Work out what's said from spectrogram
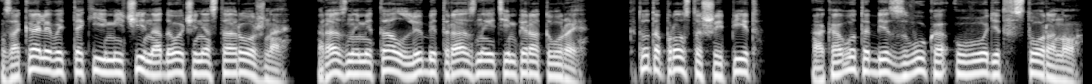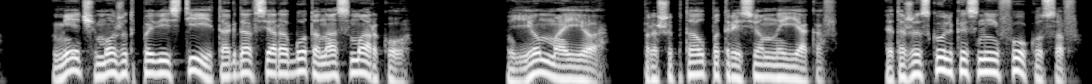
Закаливать такие мечи надо очень осторожно. Разный металл любит разные температуры. Кто-то просто шипит, а кого-то без звука уводит в сторону. Меч может повести, и тогда вся работа на смарку. «Ё-моё!» – прошептал потрясенный Яков. «Это же сколько с ней фокусов!»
